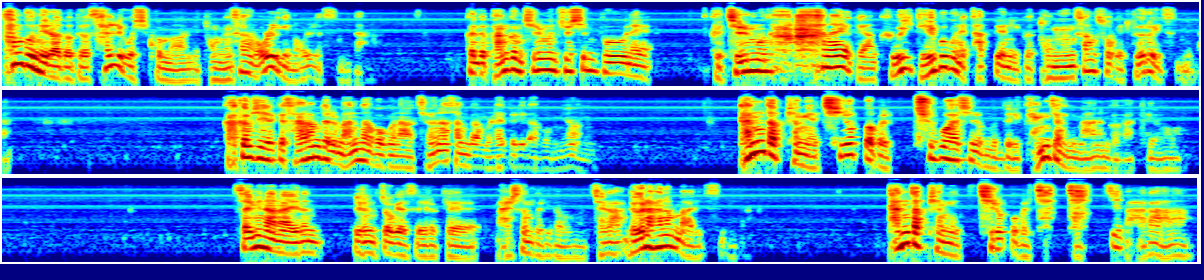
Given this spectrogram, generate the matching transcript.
한 분이라도 더 살리고 싶은 마음에 동영상을 올리긴 올렸습니다. 근데 방금 질문 주신 분의 그 질문 하나에 대한 거의 대부분의 답변이 그 동영상 속에 들어 있습니다. 가끔씩 이렇게 사람들을 만나보거나 전화 상담을 해드리다 보면 단답형의 치료법을 추구하시는 분들이 굉장히 많은 것 같아요. 세미나나 이런, 이런 쪽에서 이렇게 말씀드리다 보면 제가 늘 하는 말이 있습니다. 단답형의 치료법을 찾, 찾지 마라.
